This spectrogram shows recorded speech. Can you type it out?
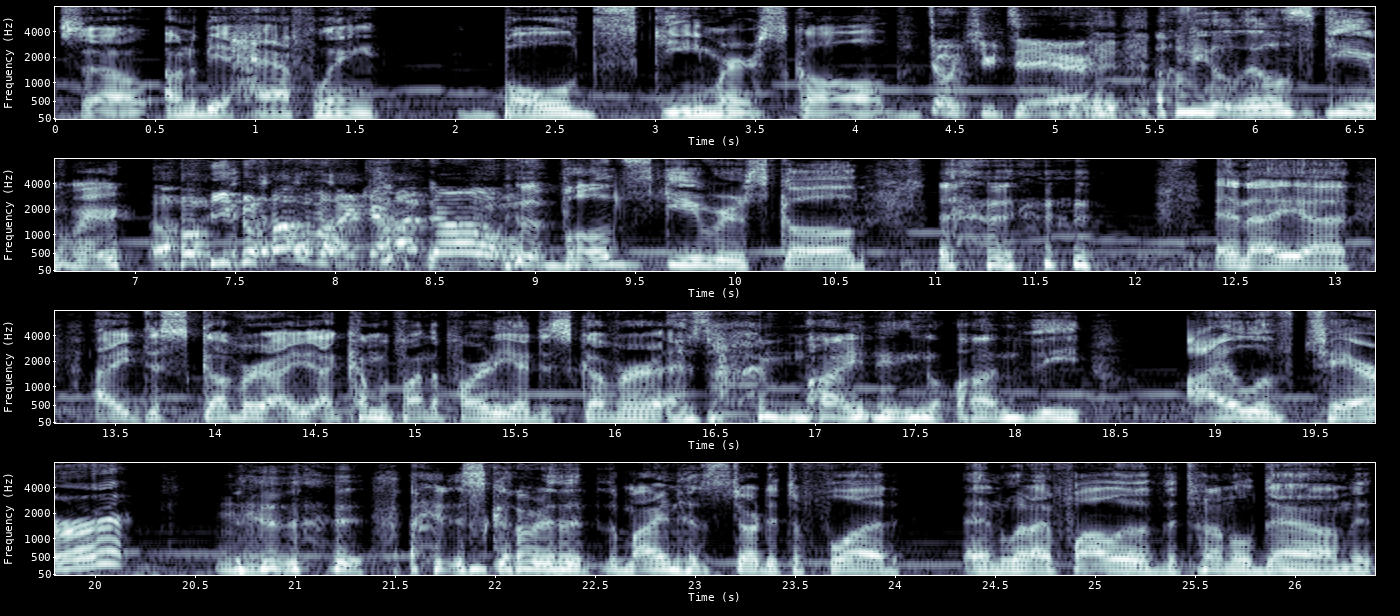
So I'm gonna be a halfling bold schemer skald. Don't you dare. I'll be a little schemer. oh, you. Oh my God, no. the bold schemer skald. and I uh, I discover I, I come upon the party I discover as I'm mining on the Isle of Terror. I discover that the mine has started to flood, and when I follow the tunnel down, it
